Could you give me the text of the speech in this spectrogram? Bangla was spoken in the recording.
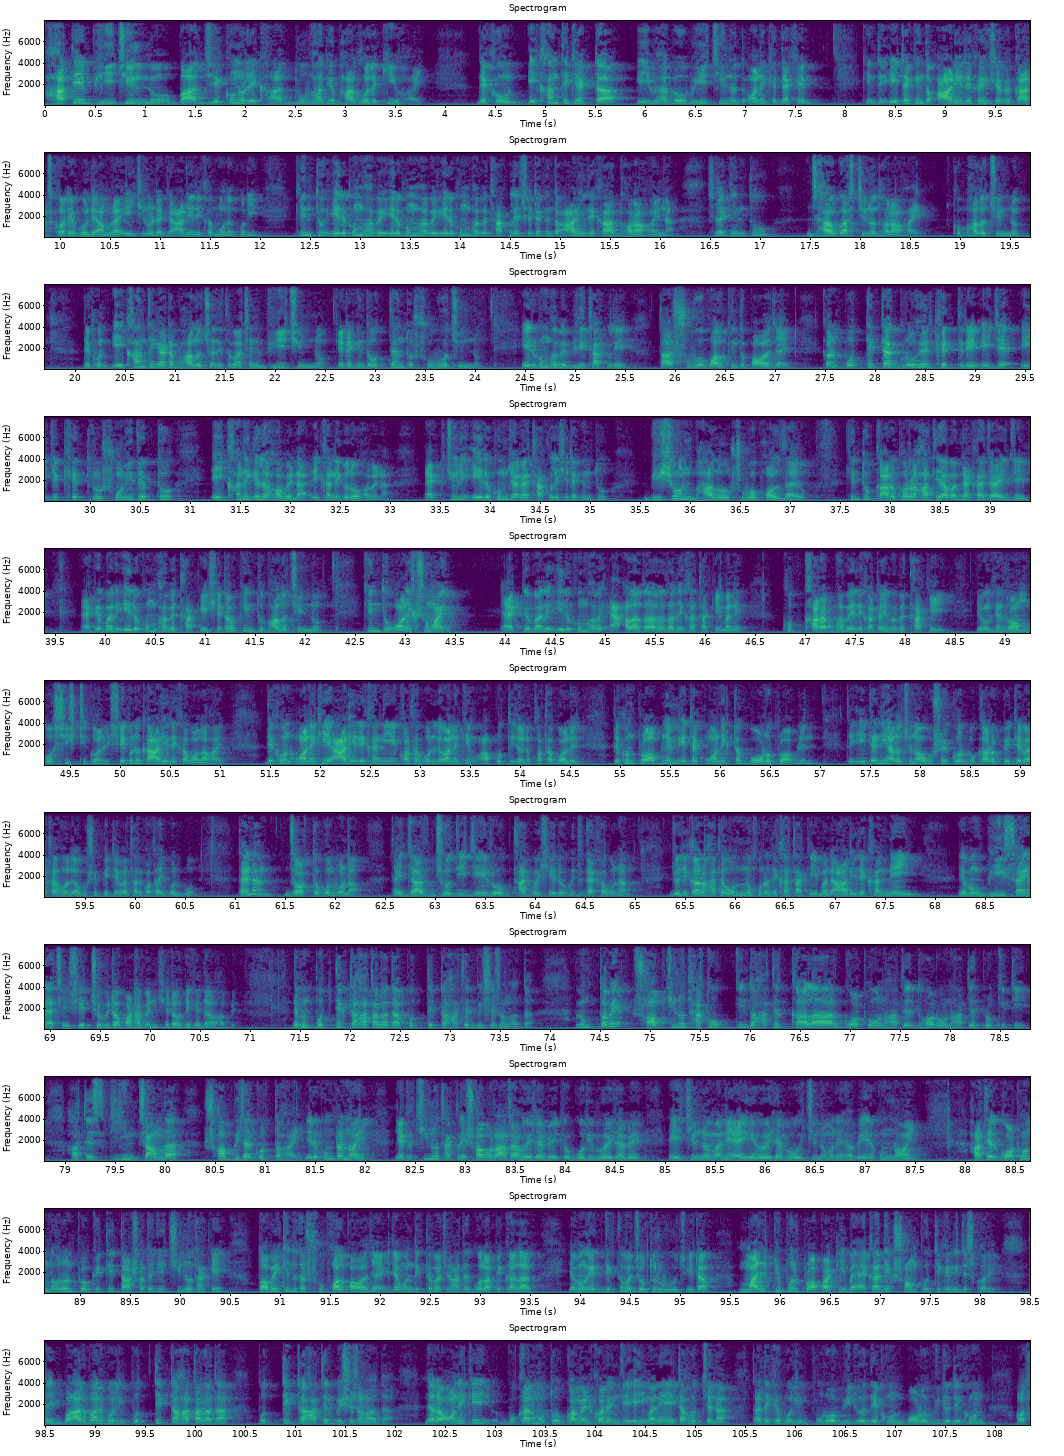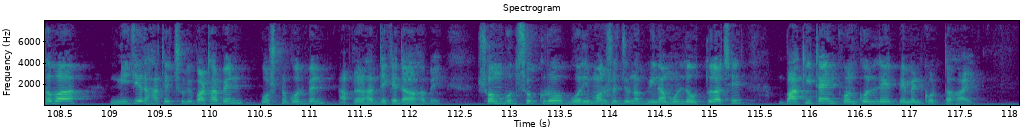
হাতে ভি চিহ্ন বা যে কোনো রেখা দুভাগে ভাগ হলে কি হয়? দেখুন, এখান থেকে একটা এইভাবেও ভি চিহ্ন অনেকে দেখেন, কিন্তু এটা কিন্তু আড়ি রেখা হিসাবে কাজ করে বলে আমরা এই চিহ্নটাকে আড়ি রেখা মনে করি। কিন্তু এরকমভাবে এরকমভাবে এরকমভাবে থাকলে সেটা কিন্তু আড়ি রেখা ধরা হয় না। সেটা কিন্তু ঝাউগাছ চিহ্ন ধরা হয়। খুব ভালো চিহ্ন। দেখুন, এখান থেকে একটা ভালো চিহ্ন দেখতে পাচ্ছেন, ভি চিহ্ন। এটা কিন্তু অত্যন্ত শুভ চিহ্ন। এরকমভাবে ভি থাকলে তার শুভ ফল কিন্তু পাওয়া যায়। কারণ প্রত্যেকটা গ্রহের ক্ষেত্রে এই যে এই যে ক্ষেত্র, শনিদেব তো এইখানে গেলে হবে না, এখানে গেলেও হবে না। অ্যাকচুয়ালি এরকম জায়গায় থাকলে সেটা কিন্তু ভীষণ ভালো, শুভ, ফলদায়ক। কিন্তু কারও কারও হাতে আবার দেখা যায় যে একেবারে এরকমভাবে থাকে, সেটাও কিন্তু ভালো চিহ্ন। কিন্তু অনেক সময় একেবারে এরকমভাবে আলাদা আলাদা রেখা থাকে মানে খুব খারাপভাবে রেখাটা এভাবে থাকে এবং এখানে রম্ব সৃষ্টি করে, সেগুলোকে আড়ি রেখা বলা হয়। দেখুন, অনেকেই আড়ি রেখা নিয়ে কথা বললে অনেকে আপত্তিজনক কথা বলেন। দেখুন প্রবলেম এটা অনেকটা বড় প্রবলেম তো এটা নিয়ে আলোচনা অবশ্যই করব। কারও পেটে ব্যথা হলে অবশ্যই পেটে ব্যথার কথাই বলব। তাই না? জ্বর তো বলব না। তাই যার যদি যে রোগ থাকবে সেই রোগই তো দেখাবো না। যদি কারও হাতে অন্য কোনো রেখা থাকে মানে আড়ি রেখা নেই এবং ভি সাইন আছে সেই ছবিটাও পাঠাবেন, সেটাও দেখে দেওয়া হবে। দেখুন, প্রত্যেকটা হাত আলাদা, প্রত্যেকটা হাতের বিশেষণ আলাদা। এবং তবে সব চিহ্ন থাকুক, কিন্তু হাতের কালার, গঠন, হাতের ধরন, হাতের প্রকৃতি, হাতের স্কিন চামড়া, সব বিচার করতে হয়। এরকমটা নয় যে একটা চিহ্ন থাকলে সব রাজা হয়ে যাবে, কেউ গরিব হয়ে যাবে, এই চিহ্ন মানে এই হয়ে যাবে, ওই চিহ্ন মানে হবে, এরকম নয়। হাতের গঠন, ধরন, প্রকৃতি, তার সাথে যে চিহ্ন থাকে, তবেই কিন্তু তার সুফল পাওয়া যায়। যেমন দেখতে পাচ্ছেন হাতে গোলাপি কালার এবং দেখতে পাচ্ছেন চতুর্ভুজ। এটা মাল্টিপল প্রপার্টি বা একাধিক সম্পত্তিকে নির্দেশ করে। তাই বারবার বলি, প্রত্যেকটা হাত আলাদা, প্রত্যেকটা হাতের বিশেষণ আলাদা। যারা অনেকেই বোকার মতো কমেন্ট করেন যে, এই মানে এটা হচ্ছে না। তাদেরকে বলি, পুরো ভিডিও দেখুন, বড় ভিডিও দেখুন, অথবা নিজের হাতের ছবি পাঠাবেন, প্রশ্ন করবেন, আপনার হাত দেখে দেওয়া হবে। সোম বুধ শুক্র গরিব মানুষের জন্য বিনামূল্যে উত্তর আছে। বাকি টাইম ফোন করলে পেমেন্ট করতে হয়।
